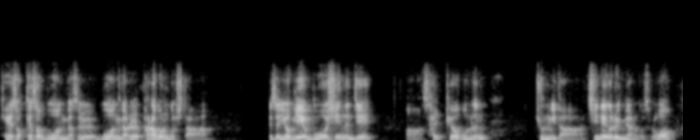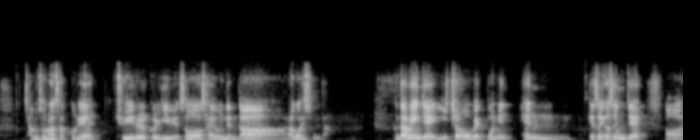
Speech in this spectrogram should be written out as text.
계속해서 무언가를 무언가를 바라보는 것이다. 그래서 여기에 무엇이 있는지 어, 살펴보는 중이다. 진행을 의미하는 것으로 장소나 사건의 주의를 끌기 위해서 사용된다라고 했습니다. 그 다음에 이제 2500번인 hen. 그래서 이것은 이제 어,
